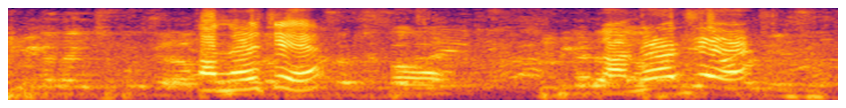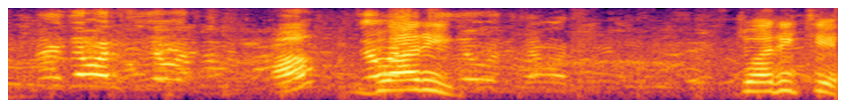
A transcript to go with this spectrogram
दीपिकाताई चिपळूणकर. तांदळाची आहे? हो. दीपिकाताई तांदळाची आहे? यादव. हा? ज्वारी ज्वारीची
